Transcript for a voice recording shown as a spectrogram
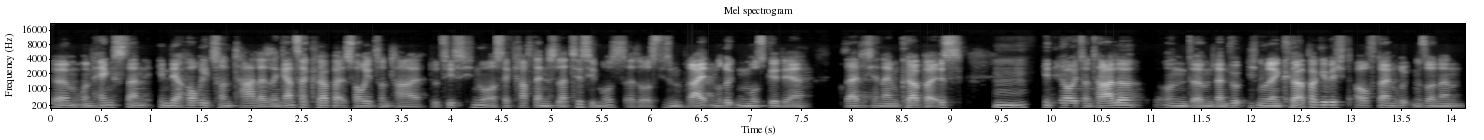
ähm, und hängst dann in der Horizontale. Also dein ganzer Körper ist horizontal. Du ziehst dich nur aus der Kraft deines Latissimus, also aus diesem breiten Rückenmuskel, der seitlich an deinem Körper ist, Mhm. in die Horizontale und ähm, dann wirklich nur dein Körpergewicht auf deinen Rücken, sondern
